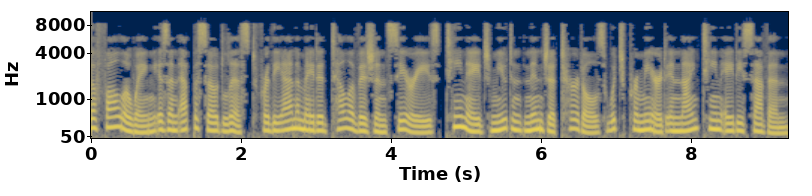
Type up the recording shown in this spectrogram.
The following is an episode list for the animated television series Teenage Mutant Ninja Turtles which premiered in 1987.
